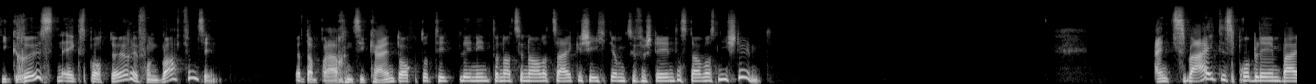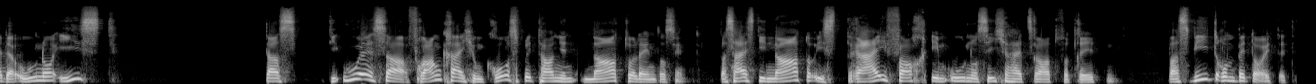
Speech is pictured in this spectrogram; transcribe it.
die größten Exporteure von Waffen sind, ja, dann brauchen sie keinen Doktortitel in internationaler Zeitgeschichte, um zu verstehen, dass da was nicht stimmt. Ein zweites Problem bei der UNO ist, dass die USA, Frankreich und Großbritannien NATO-Länder sind. Das heißt, die NATO ist dreifach im UNO-Sicherheitsrat vertreten. Was wiederum bedeutet,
